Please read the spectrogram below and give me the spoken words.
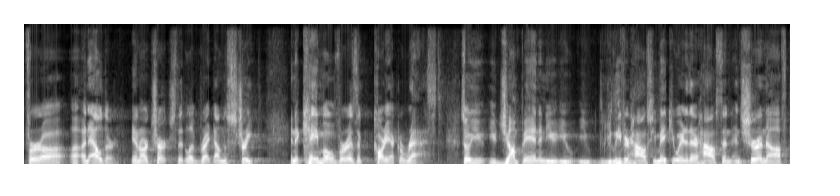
for uh, uh, an elder in our church that lived right down the street, and it came over as a cardiac arrest. So you, you jump in and you, you, you, you leave your house, you make your way to their house, and, and sure enough,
